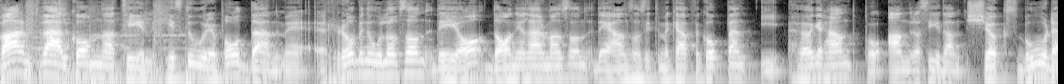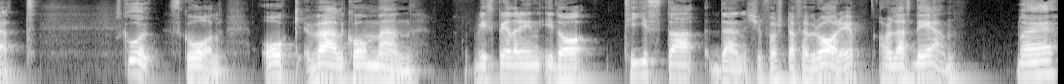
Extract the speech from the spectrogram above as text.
Varmt välkomna till Historiepodden med Robin Olofsson. Det är jag, Daniel Hermansson. Det är han som sitter med kaffekoppen i höger hand på andra sidan köksbordet. Skål! Skål! Och välkommen! Vi spelar in idag tisdag den 21 februari. Har du läst det än? Nej.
